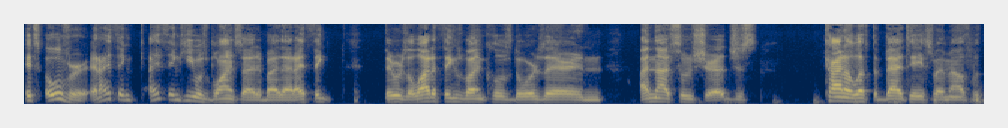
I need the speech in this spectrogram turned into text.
It's over. And I think I think he was blindsided by that. I think there was a lot of things behind closed doors there, and I'm not so sure. Just kind of left a bad taste in my mouth with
